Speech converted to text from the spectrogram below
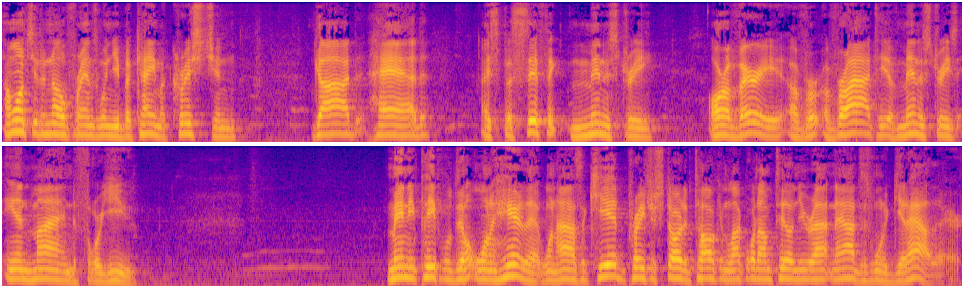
I want you to know, friends, when you became a Christian, God had a specific ministry or a, very, variety of ministries in mind for you. Many people don't want to hear that. When I was a kid, preachers started talking like what I'm telling you right now. I just want to get out of there.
